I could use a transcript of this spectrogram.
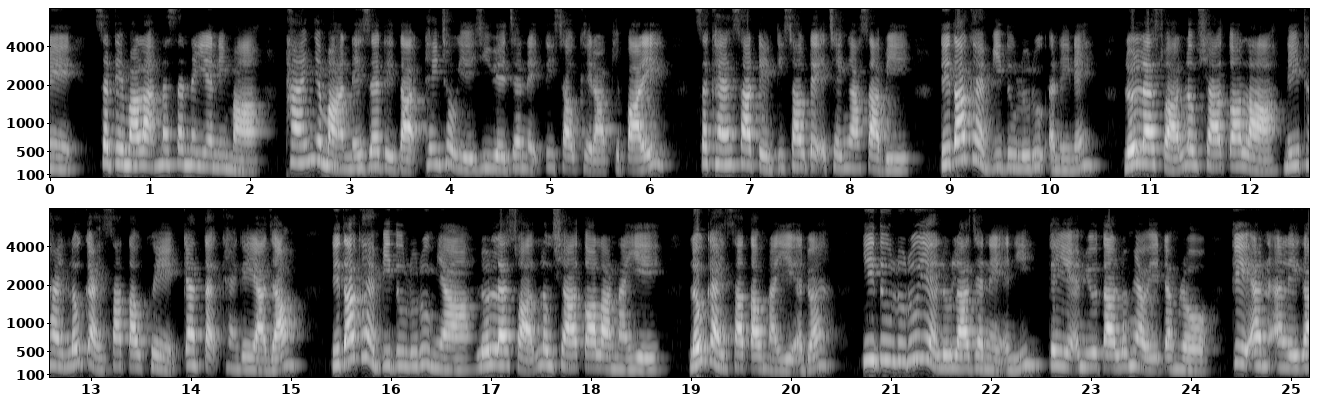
နှစ်စက်တင်ဘာလ22ရက်နေ့မှာထိုင်းမြန်မာနေဆက်ဒေသထိန်းချုပ်ရေးရည်ရွယ်ချက်နဲ့တိစောက်ခဲ့တာဖြစ်ပါတယ်။စခန်းစတင်တိစောက်တဲ့အချိန်ကစပြီးဒေသခံပြည်သူလူထုအနေနဲ့လွတ်လပ်စွာလှုပ်ရှားသွားလာနေထိုင်လုပ်ကင်စားတောက်ခွင့်ကန့်သက်ခံခဲ့ရကြောင်း ဒေသခံပြည်သူလူထုများလွတ်လပ်စွာလှုပ်ရှားသွားလာနိုင်ရေးလောက်ကင်စားတောက်နိုင်ရေးအတွက်ပြည်သူလူထုရဲ့လူလားချက်နဲ့အညီကရင်အမျိုးသားလွတ်မြောက်ရေးတပ်မတော် KNL က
